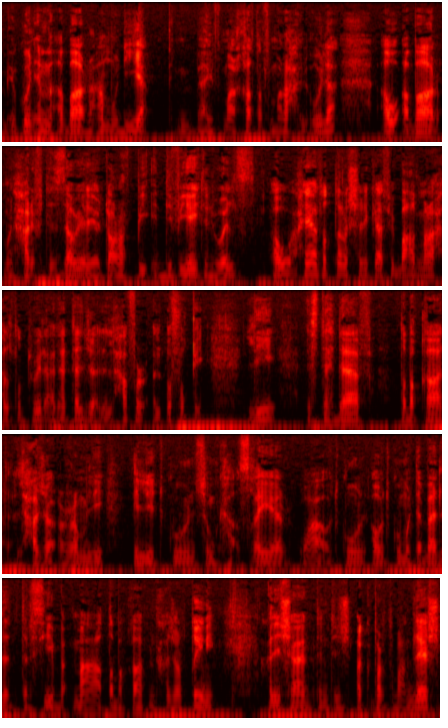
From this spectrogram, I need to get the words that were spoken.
بيكون إما آبار عمودية هي خاصة في المراحل الأولى أو أبار منحرفة الزاوية اللي تعرف ب deviated wells أو أحيانا تضطر الشركات في بعض مراحل التطوير أنها تلجأ للحفر الأفقي لاستهداف طبقات الحجر الرملي اللي تكون سمكها صغير وتكون أو تكون متبادلة الترسيب مع طبقات من حجر طيني علشان تنتج أكبر. طبعا ليش؟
